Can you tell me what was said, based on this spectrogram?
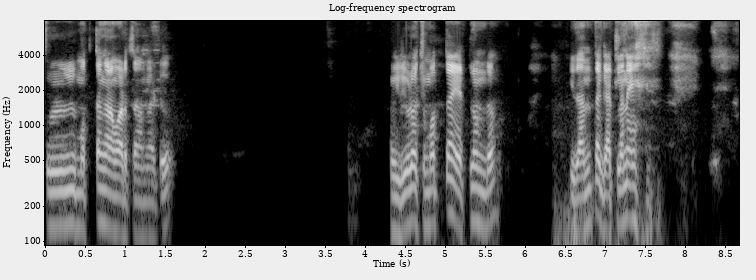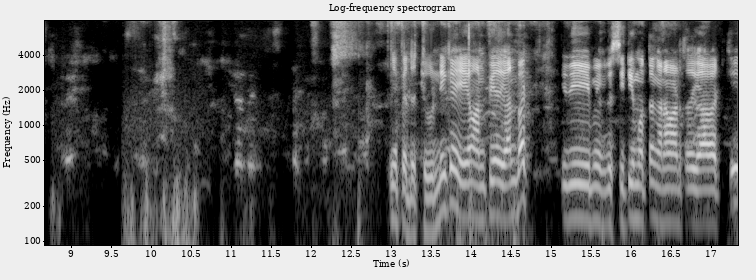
ఫుల్ మొత్తం కనబడుతుంది అన్నట్టు. ఇది చూడొచ్చు మొత్తం ఎట్లుందో. ఇదంతా గట్లనే. ఇక పెద్ద చూడనీకే ఏం అనిపించదు కానీ బట్ ఇది మీకు సిటీ మొత్తం కనబడుతుంది కాబట్టి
